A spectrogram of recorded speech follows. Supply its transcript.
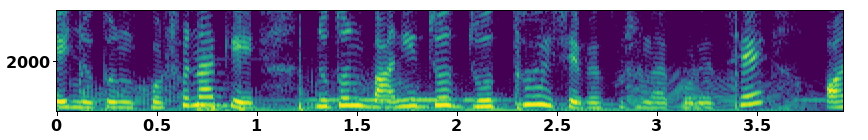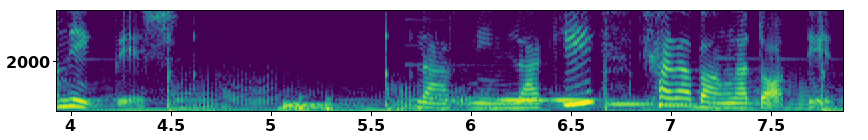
এই নতুন ঘোষণাকে নতুন বাণিজ্য যুদ্ধ হিসেবে ঘোষণা করেছে অনেক দেশ। Naznin Lucky, Sara Bangla dot net.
